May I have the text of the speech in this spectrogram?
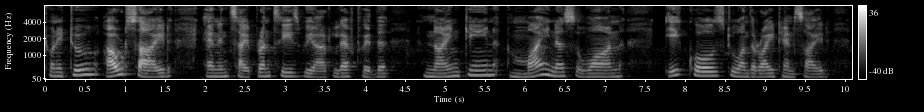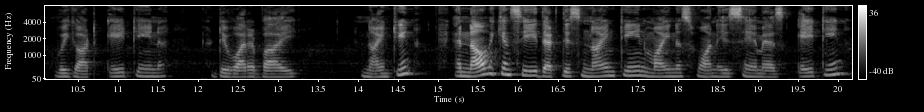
22 outside and inside parentheses we are left with 19 minus 1 equals to on the right hand side we got 18 divided by 19 and now we can see that this 19 minus 1 is same as 18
